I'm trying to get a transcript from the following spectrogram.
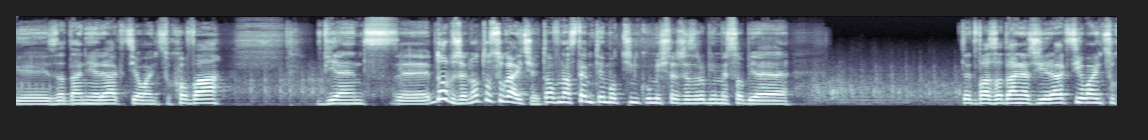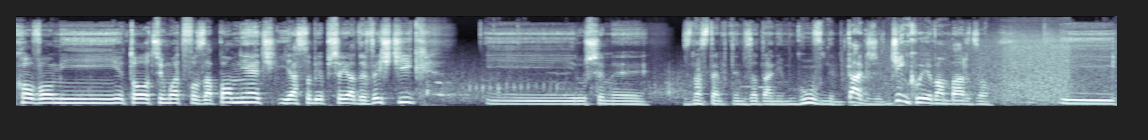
Y, zadanie reakcja łańcuchowa. Więc y, dobrze, no to słuchajcie, to w następnym odcinku myślę, że zrobimy sobie te dwa zadania, czyli reakcję łańcuchową i to, o czym łatwo zapomnieć. I ja sobie przejadę wyścig i ruszymy z następnym zadaniem głównym. Także dziękuję Wam bardzo i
